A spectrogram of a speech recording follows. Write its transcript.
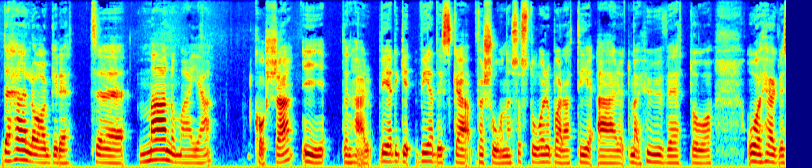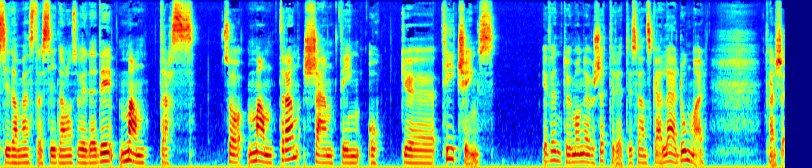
det här lagret eh, Manomaya korsa i den här vediska versionen så står det bara att det är de här huvudet och, och högra sidan, vänstra sidan och så vidare. Det är mantras. Så mantran, chanting och eh, teachings. Jag vet inte hur man översätter det till svenska. Lärdomar kanske.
